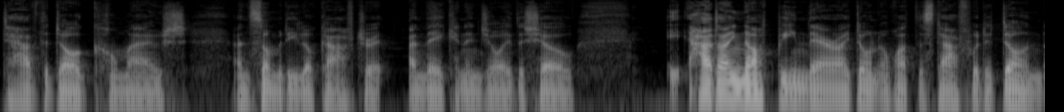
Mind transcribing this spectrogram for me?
to have the dog come out and somebody look after it and they can enjoy the show had I not been there, I don't know what the staff would have done.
